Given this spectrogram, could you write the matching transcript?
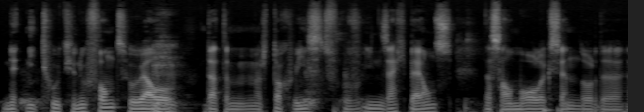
net niet goed genoeg vond. Hoewel Mhm. dat hem er toch winst in zag bij ons. Dat zal mogelijk zijn door de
